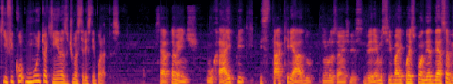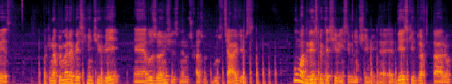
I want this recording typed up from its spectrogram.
que ficou muito aquém nas últimas três temporadas. Certamente. O hype está criado em Los Angeles. Veremos se vai corresponder dessa vez. Porque não é a primeira vez que a gente vê é, Los Angeles, né, nos casos os Chargers, uma grande expectativa em cima do time. Né? Desde que draftaram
